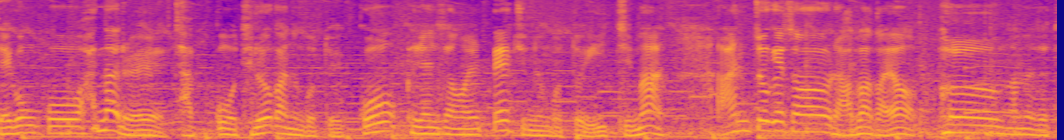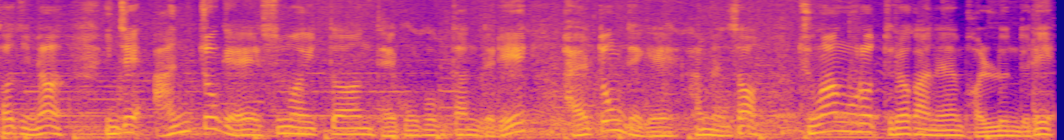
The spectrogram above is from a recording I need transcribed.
대공포 하나를 잡고 들어가는 것도 있고, 클랜성을 빼주는 것도 있지만, 안쪽에서 라바가요, 펑 하면서 터지면, 이제 안쪽에 숨어있던 대공포 폭탄들이 발동되게 하면서, 중앙으로 들어가는 벌룬들이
